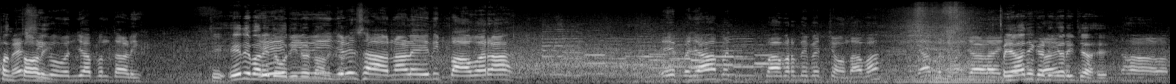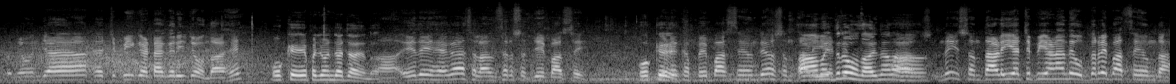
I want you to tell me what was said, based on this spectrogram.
45 ਮੈਸੀ 52 45 ਤੇ ਇਹਦੇ ਬਾਰੇ ਦੋ ਜੀ ਇਹਦੀ ਨਾਲ ਵੀ ਜਿਹੜੇ ਹਿਸਾਬ ਨਾਲ ਇਹਦੀ ਪਾਵਰ ਆ ਇਹ 50 ਪਾਵਰ ਦੇ ਵਿੱਚ ਆਉਂਦਾ ਵਾ ਜਾਂ 55 ਵਾਲਾ 50 ਦੀ ਕੈਟਾਗਰੀ ਚ ਆ ਇਹ। ਹਾਂ 55 HP ਕੈਟਾਗਰੀ ਚ ਆਉਂਦਾ ਇਹ। ਓਕੇ ਇਹ 55 ਚ ਆ ਜਾਂਦਾ। ਹਾਂ ਇਹਦੇ ਹੈਗਾ ਸਲਾਂਸਰ ਸੱਜੇ ਪਾਸੇ। ਓਕੇ ਜਿਹੜੇ ਖੱਬੇ ਪਾਸੇ ਹੁੰਦੇ ਉਹ 47 ਆਮ ਇੱਧਰ ਇਹਨਾਂ ਦਾ ਨਹੀਂ 47 HP ਵਾਲਿਆਂ ਦੇ ਉਧਰਲੇ ਪਾਸੇ ਹੁੰਦਾ।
